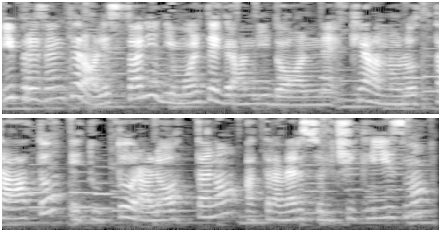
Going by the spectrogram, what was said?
vi presenterò le storie di molte grandi donne che hanno lottato e tuttora lottano attraverso il ciclismo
